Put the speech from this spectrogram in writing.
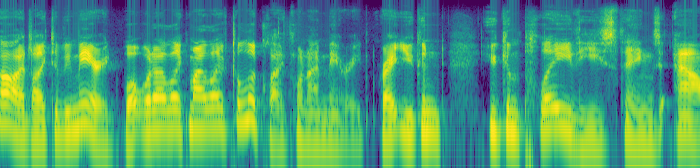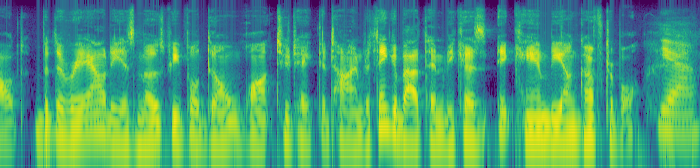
Oh, I'd like to be married. What would I like my life to look like when I'm married? Right? You can you can play these things out, but the reality is most people don't want to take the time to think about them because it can be uncomfortable. Yeah.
